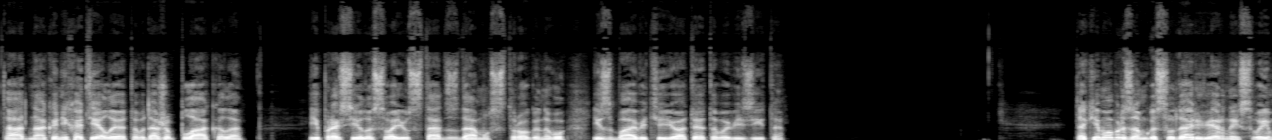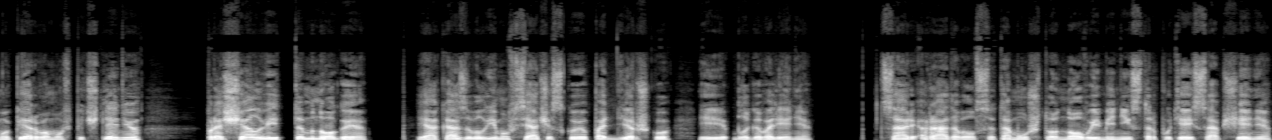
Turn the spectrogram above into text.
Та, однако, не хотела этого, даже плакала и просила свою статсдаму Строганову избавить ее от этого визита. Таким образом, государь, верный своему первому впечатлению, прощал Витте многое, и оказывал ему всяческую поддержку и благоволение. Царь радовался тому, что новый министр путей сообщения,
